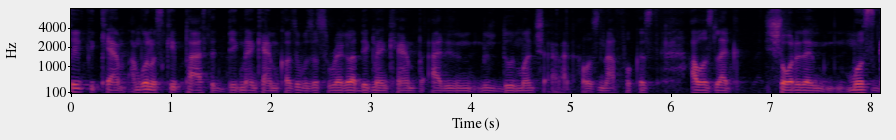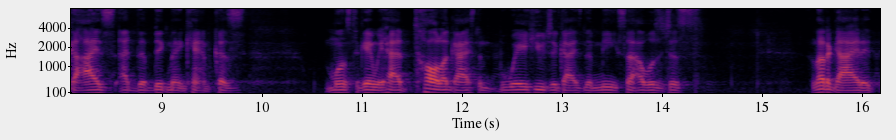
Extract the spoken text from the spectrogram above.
50 camp, I'm gonna skip past the big man camp because it was just a regular big man camp. I didn't really do much. I, like I was not focused. I was like shorter than most guys at the big man camp because once again we had taller guys than way huger guys than me. So I was just another guy that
